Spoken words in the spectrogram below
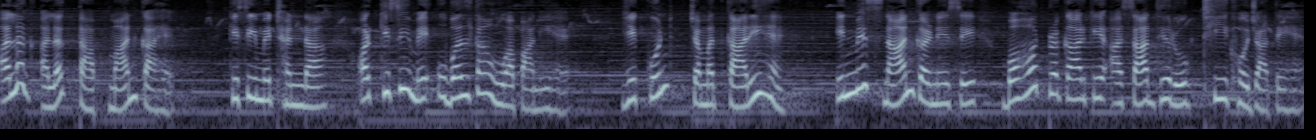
अलग अलग तापमान का है। किसी में ठंडा और किसी में उबलता हुआ पानी है। ये कुंड चमत्कारी हैं। इनमें स्नान करने से बहुत प्रकार के असाध्य रोग ठीक हो जाते हैं।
